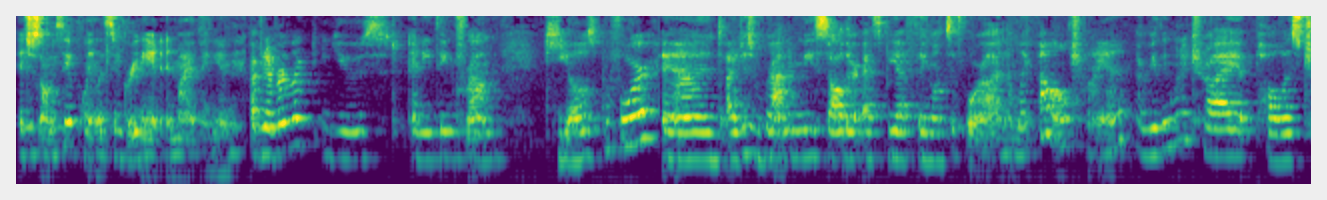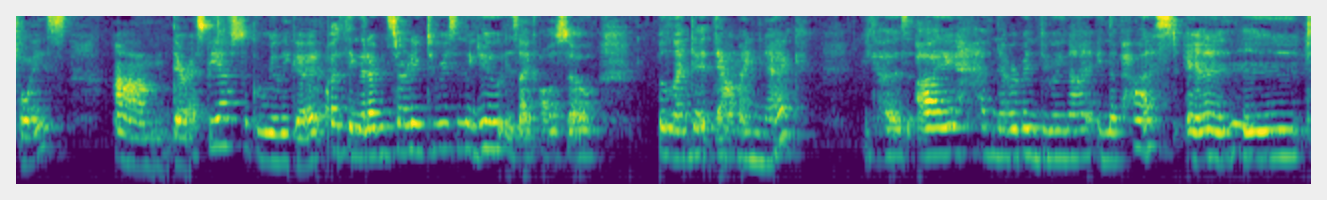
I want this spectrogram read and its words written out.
It's just honestly a pointless ingredient in my opinion. I've never like used anything from Kiehl's before and I just randomly saw their SPF thing on Sephora and I'm like, oh, I'll try it. I really want to try Paula's Choice. Um, their SPFs look really good. A thing that I've been starting to recently do is like also blend it down my neck because I have never been doing that in the past and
